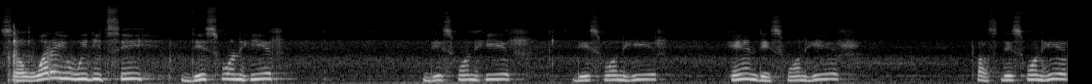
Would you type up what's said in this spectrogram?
So what are you we did see? This one here, this one here, this one here, and this one here, plus this one here,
